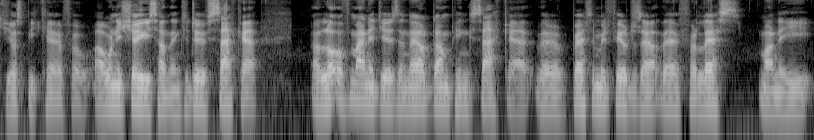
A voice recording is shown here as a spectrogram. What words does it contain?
just be careful. I want to show you something to do with Saka. A lot of managers are now dumping Saka. There are better midfielders out there for less money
